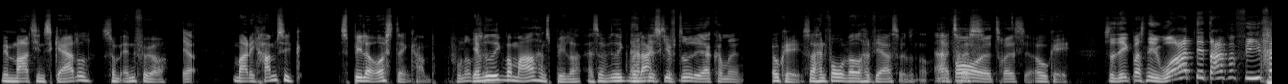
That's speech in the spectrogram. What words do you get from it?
med Martin Skertel som anfører. Ja. Martin Hamsik spiller også den kamp. 100%. Jeg ved ikke, hvor meget han spiller. Altså, jeg ved ikke, hvor han bliver langt. skiftet ud, da jeg kommer ind. Okay, så han får hvad, 70 eller sådan noget? Han Nej, får øh, 60, ja. Okay. Så det er ikke bare sådan en, what, det er dig fra FIFA!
